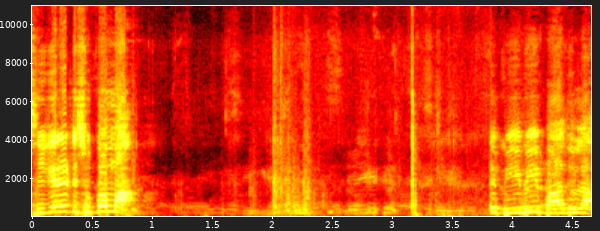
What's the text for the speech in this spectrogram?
సిగరెట్ సుబ్బమ్మ. బీబీ బాదుల్లా.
